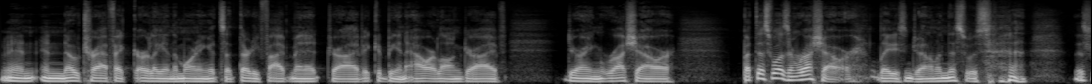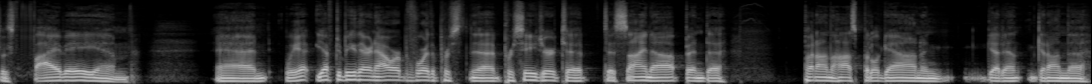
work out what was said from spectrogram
and, and no traffic early in the morning. It's a 35 minute drive. It could be an hour long drive during rush hour. But this wasn't rush hour, ladies and gentlemen. This was this was 5 a.m. And we ha- you have to be there an hour before the pr- uh, procedure to to sign up and to put on the hospital gown and get in get on the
